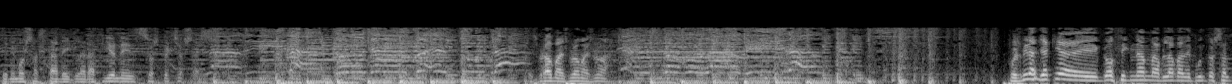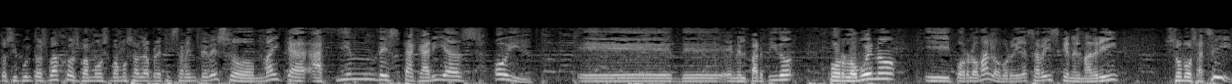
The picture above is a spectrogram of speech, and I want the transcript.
Tenemos hasta declaraciones sospechosas. Es broma, es broma, es broma. Pues mira, ya que eh, Gothic Nam hablaba de puntos altos y puntos bajos, vamos, vamos a hablar precisamente de eso. Maika, ¿a quién destacarías hoy eh, de- en el partido por lo bueno y por lo malo? Porque ya sabéis que en el Madrid somos así,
